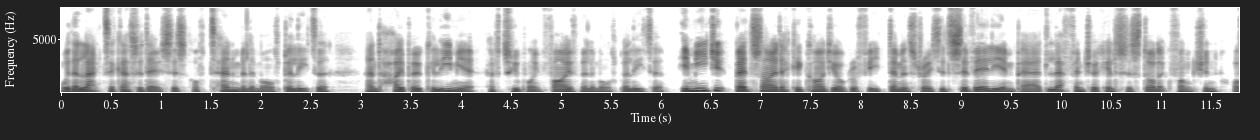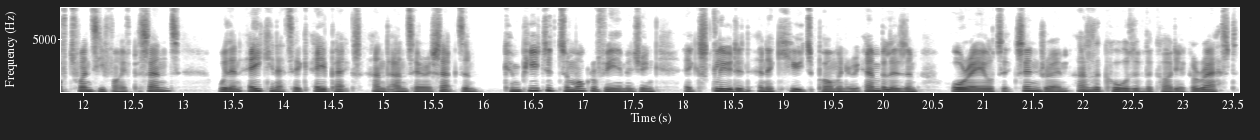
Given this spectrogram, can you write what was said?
with a lactic acidosis of 10 millimoles per liter and hypokalemia of 2.5 millimoles per liter. Immediate bedside echocardiography demonstrated severely impaired left ventricular systolic function of 25% with an akinetic apex and anterior septum. Computed tomography imaging excluded an acute pulmonary embolism or aortic syndrome as the cause of the cardiac arrest,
